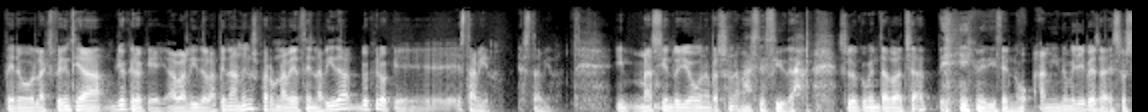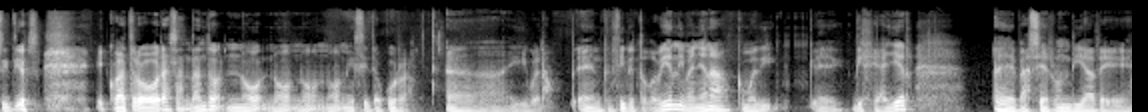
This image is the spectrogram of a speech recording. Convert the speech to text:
pero la experiencia yo creo que ha valido la pena, al menos para una vez en la vida, yo creo que está bien, está bien. Y más siendo yo una persona más de ciudad. Se lo he comentado a Chat y me dice, no, a mí no me lleves a esos sitios cuatro horas andando, no, no, no, no, ni si te ocurra. Uh, y bueno, en principio todo bien y mañana, como di dije ayer, eh, va a ser un día de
